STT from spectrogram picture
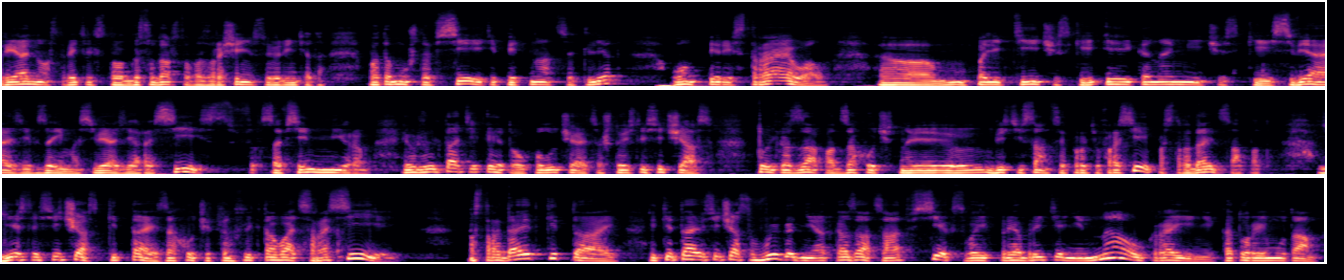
реального строительства государства, возвращения суверенитета? Потому что все эти 15 лет он перестраивал э, политические и экономические связи, взаимосвязи России со всем миром. И в результате этого получается, что если сейчас только Запад захочет ввести санкции против России, пострадает Запад. Если сейчас Китай захочет конфликтовать с Россией, пострадает Китай. И Китаю сейчас выгоднее отказаться от всех своих приобретений на Украине, которые ему там,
